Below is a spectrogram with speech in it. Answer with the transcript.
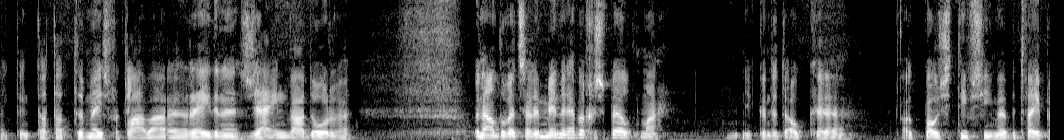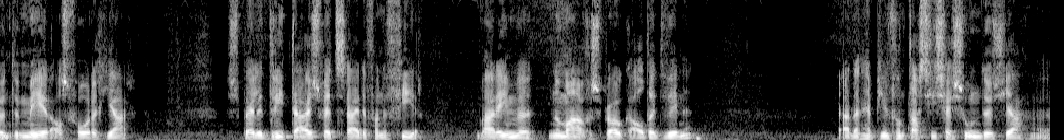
Ik denk dat dat de meest verklaarbare redenen zijn... waardoor we een aantal wedstrijden minder hebben gespeeld. Maar je kunt het ook, uh, ook positief zien. We hebben twee punten meer als vorig jaar. We spelen drie thuiswedstrijden van de vier. Waarin we normaal gesproken altijd winnen. Ja, dan heb je een fantastisch seizoen. Dus ja, uh,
